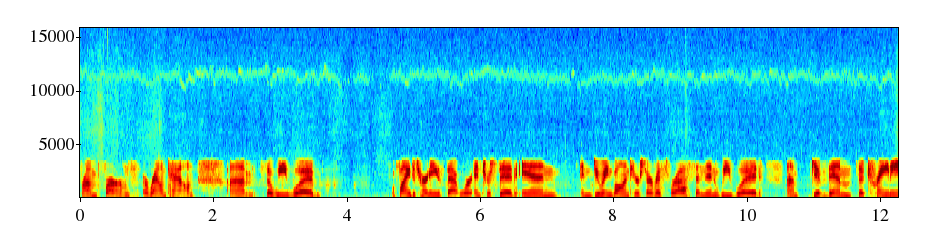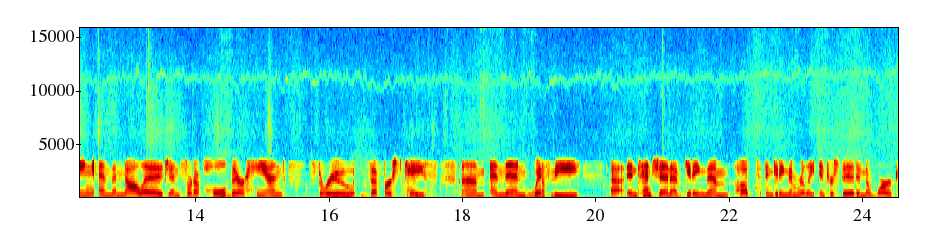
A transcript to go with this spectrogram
from firms around town. Um, so we would find attorneys that were interested in in doing volunteer service for us, and then we would um, give them the training and the knowledge and sort of hold their hand through the first case. Um, and then with the uh, intention of getting them hooked and getting them really interested in the work,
